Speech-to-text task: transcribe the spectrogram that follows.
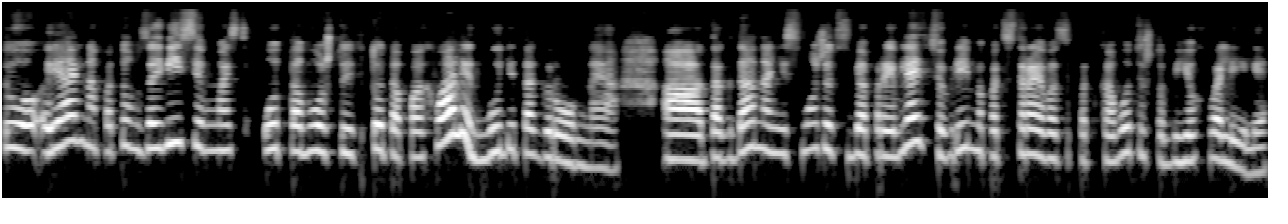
то реально потом зависимость от того, что их кто-то похвалит, будет огромная. А тогда она не сможет себя проявлять, все время подстраиваться под кого-то, чтобы ее хвалили.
